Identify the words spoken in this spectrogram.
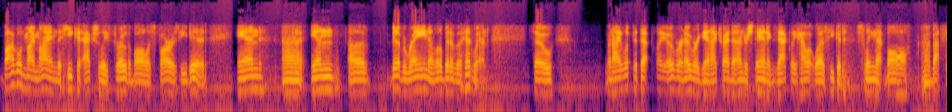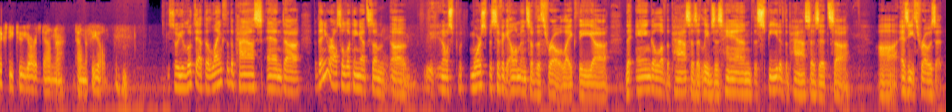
boggled my mind that he could actually throw the ball as far as he did. And uh, in a bit of a rain, a little bit of a headwind. So when I looked at that play over and over again, I tried to understand exactly how it was he could sling that ball uh, about 62 yards down the down the field. Mm-hmm. So you looked at the length of the pass, and uh, but then you were also looking at some, uh, you know, sp- more specific elements of the throw, like the uh, the angle of the pass as it leaves his hand, the speed of the pass as it's uh, uh, as he throws it.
